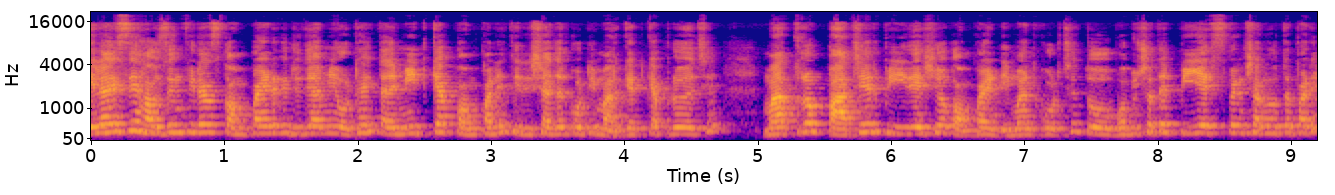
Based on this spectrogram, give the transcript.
এলআইসি হাউজিং ফিনান্স কোম্পানিটাকে যদি আমি ওঠাই, তাহলে মিড ক্যাপ কোম্পানি তিরিশ হাজার কোটি মার্কেট ক্যাপ রয়েছে। মাত্র পাঁচের পি রেশিও কোম্পানি ডিমান্ড করছে, তো ভবিষ্যতে পি এক্সপেনশন হতে পারে,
